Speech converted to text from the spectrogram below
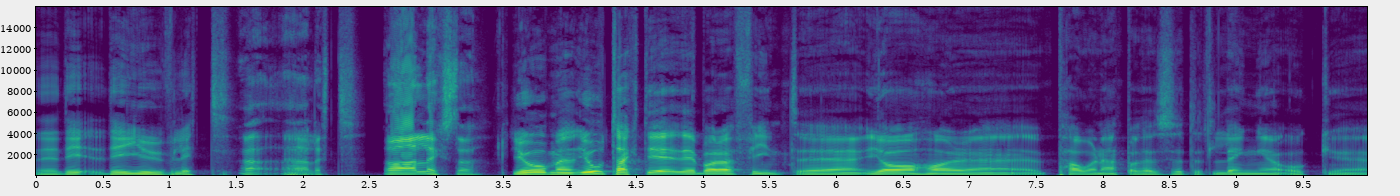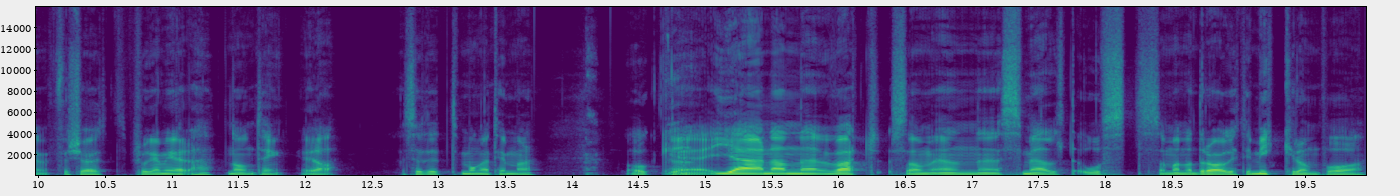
Eh, Det, det är ljuvligt. Ah, härligt. Ja, Alex då? Jo, men jo tack, det, det är bara fint. Eh, Jag har eh, powernappat, jag har suttit länge och eh, försökt programmera någonting idag. Jag har suttit många timmar. Och Ja. eh, hjärnan vart som en eh, smält ost som man har dragit i mikron på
